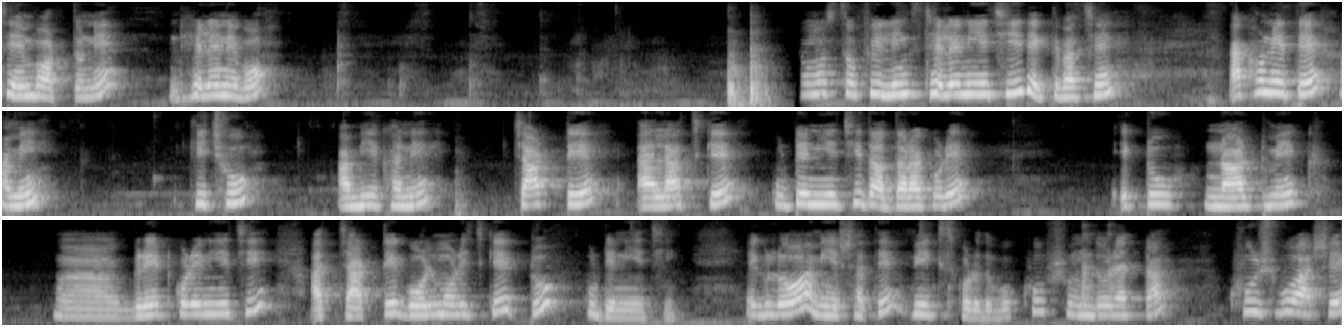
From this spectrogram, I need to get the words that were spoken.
সেম বর্তনে ঢেলে নেব। সমস্ত ফিলিংস ঢেলে নিয়েছি, দেখতে পাচ্ছেন? এখন এতে আমি কিছু, আমি এখানে চারটে এলাচকে কুটে নিয়েছি দারদারা করে। একটু নাটমেক গ্রেট করে নিয়েছি আর চারটে গোলমরিচকে একটু কুটে নিয়েছি। এগুলো আমি এর সাথে মিক্স করে দেবো। খুব সুন্দর একটা খুশবু আসে।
